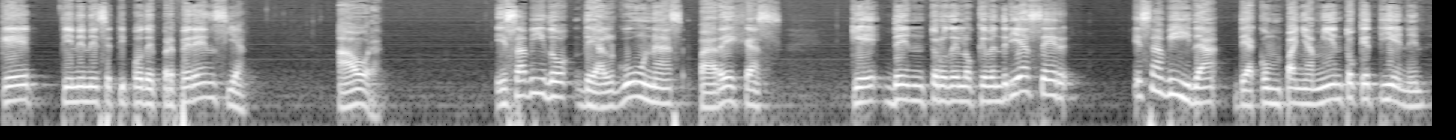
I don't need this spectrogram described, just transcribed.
que tienen ese tipo de preferencia. Ahora, he sabido de algunas parejas que dentro de lo que vendría a ser esa vida de acompañamiento que tienen,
